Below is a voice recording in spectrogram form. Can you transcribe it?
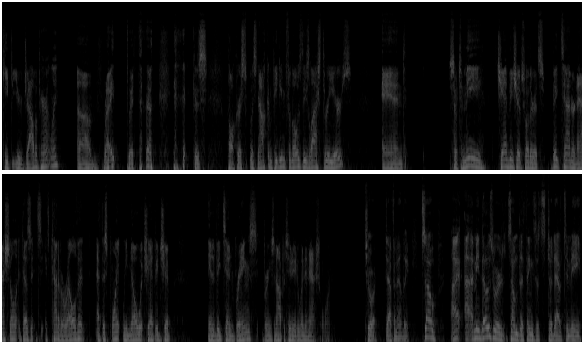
keep your job, apparently, um, right? With because Paul Chryst was not competing for those these last three years, and so to me, championships, whether it's Big Ten or national, it doesn't. It's, it's kind of irrelevant at this point. We know what championship in the Big Ten brings. It brings an opportunity to win a national one. Sure, definitely. So, I I mean, those were some of the things that stood out to me.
